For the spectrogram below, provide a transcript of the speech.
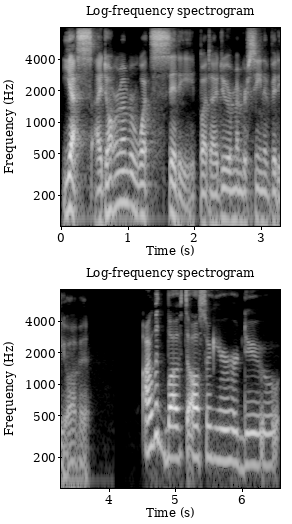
Yes, I don't remember what city, but I do remember seeing a video of it. I would love to also hear her do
